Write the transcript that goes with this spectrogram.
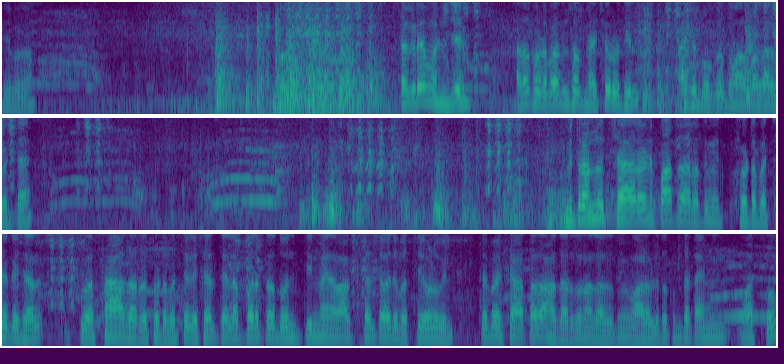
हे बघा. बघा. सगळे म्हणजे आता थोड्याफार दिवसात मॅच्युअर होतील. असे बोकर तुम्हाला बघायला भेटत आहे मित्रांनो चार आणि पाच हजार तुम्ही छोटा बच्चा घेशाल किंवा सहा हजार छोटा बच्चा घेशाल त्याला परत दोन तीन महिना वागशाल तेव्हा ते बच्चे एवढं होईल. त्यापेक्षा आता हजार दोन हजार तुम्ही वाढवले तर तुमचा टायमिंग वाचतो.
